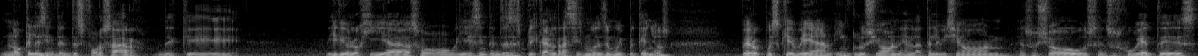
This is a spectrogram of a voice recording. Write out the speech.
no que les intentes forzar de que ideologías o les intentes explicar el racismo desde muy pequeños, pero pues que vean inclusión en la televisión, en sus shows, en sus juguetes,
